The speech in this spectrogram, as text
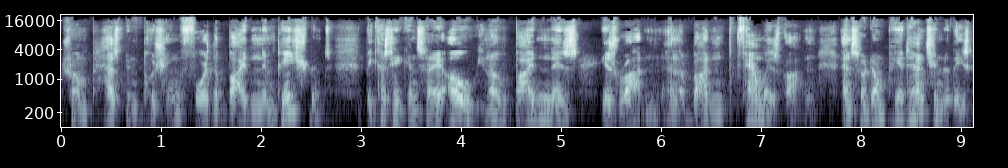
Trump has been pushing for the Biden impeachment because he can say, "Oh, you know, Biden is is rotten, and the Biden family is rotten, and so don't pay attention to these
